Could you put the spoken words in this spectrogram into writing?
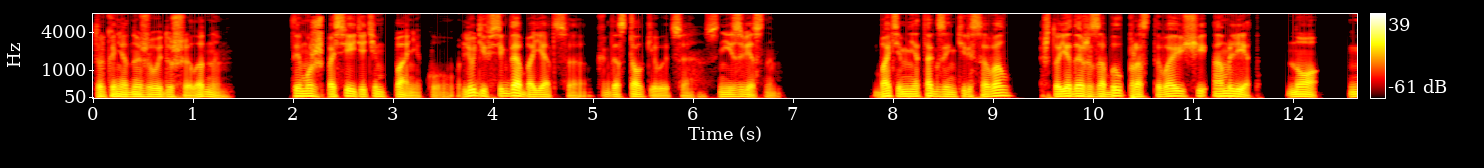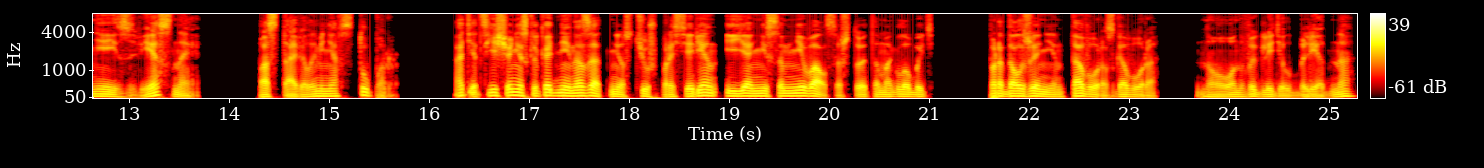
Только ни одной живой души, ладно? Ты можешь посеять этим панику. Люди всегда боятся, когда сталкиваются с неизвестным. Батя меня так заинтересовал, что я даже забыл про остывающий омлет. Но неизвестное поставило меня в ступор. Отец еще несколько дней назад нес чушь про сирен, и я не сомневался, что это могло быть продолжением того разговора. Но он выглядел бледно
